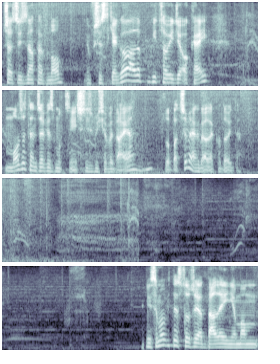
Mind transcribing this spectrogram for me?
przeżyć na pewno wszystkiego, ale póki co idzie ok. Może ten drzew jest mocniejszy niż mi się wydaje. Zobaczymy jak daleko dojdę. Niesamowite jest to, że ja dalej nie mam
